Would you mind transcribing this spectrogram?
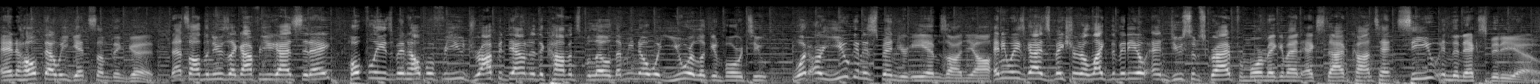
and hope that we get something good. That's all the news I got for you guys today. Hopefully it's been helpful for you. Drop it down in the comments below. Let me know what you are looking forward to. What are you going to spend your EMs on, y'all? Anyways, guys, make sure to like the video and do subscribe for more Mega Man X Dive content. See you in the next video.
